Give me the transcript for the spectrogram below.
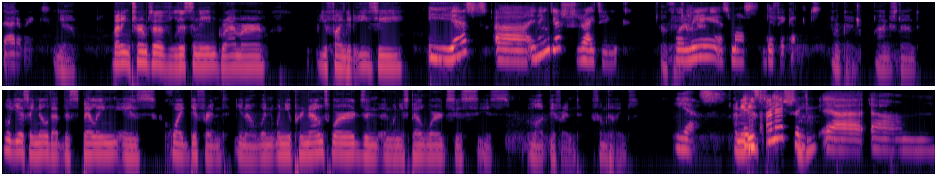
the Arabic. Yeah. But in terms of listening, grammar, you find it easy. Yes, uh, in English, writing Okay. for me is most difficult. Okay, I understand. Well, yes, I know that the spelling is quite different. You know, when when you pronounce words and, and when you spell words is is a lot different sometimes. Yes. And it in is- Spanish, Mhm. uh, um,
